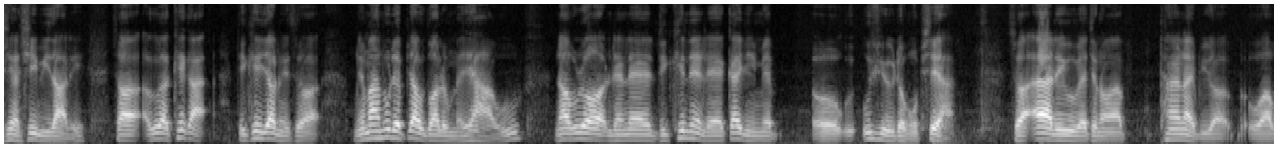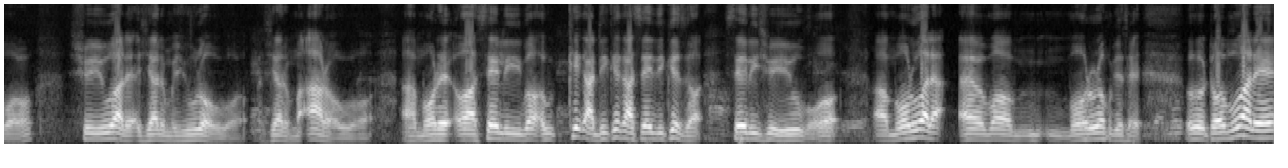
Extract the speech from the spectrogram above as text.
ခြင်းကရှိပြီးသားလေဆိုတော့အခုကခက်ကဒီခက်ရောက်နေဆိုတော့ မြန်မာမှုလည်းပျောက်သွားလို့မရဘူးနောက်ပြီးတော့လည်းလည်းဒီခက်နဲ့လည်းကိုက်ညီမဲ့ဟိုဥရှိတော်မူဖြစ်ရဆိုတော့အဲ့အရာလေးကိုပဲကျွန်တော်ကဖမ်းလိုက်ပြီးတော့ဟိုပါပေါ့ရွှေရိုးကလည်းအရာတော့မယိုးတော့ဘူးပေါ့အရာတော့မအတော့ဘူးပေါ့အာမော်ဒယ်ဟိုဆယ်လီပေါ့အခုခက်ကဒီခက်ကဆယ်လီခက်ဆိုတော့ဆယ်လီရွှေရိုးပေါ့အာမော်ရိုးကလည်းအဲပေါ့မော်ရိုးတော့ပြည့်တယ်ဟိုဒေါ်မိုးကလည်း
